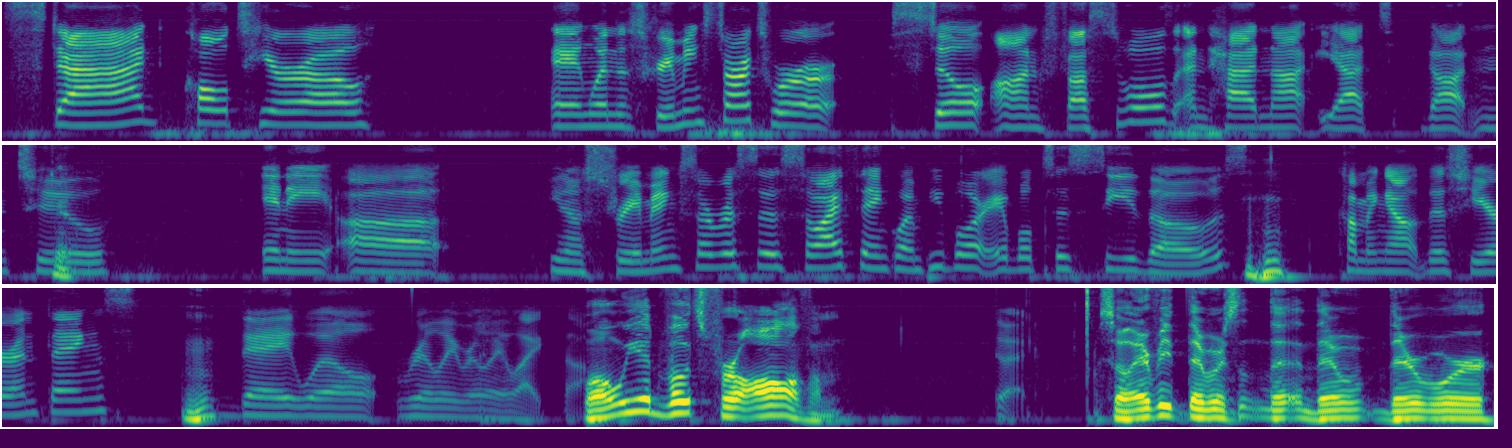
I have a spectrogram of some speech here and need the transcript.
Stag, Cult Hero, and When the Screaming Starts were still on festivals and had not yet gotten to any, uh, you know, streaming services. So I think when people are able to see those Mhm. coming out this year and things, Mhm. they will really, really like them. Well, we had votes for all of them. Good. So every there was there there were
